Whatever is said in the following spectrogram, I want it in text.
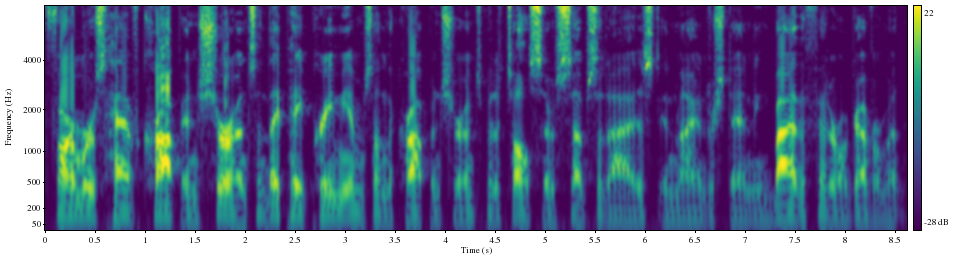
farmers have crop insurance and they pay premiums on the crop insurance, but it's also subsidized, in my understanding, by the federal government.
